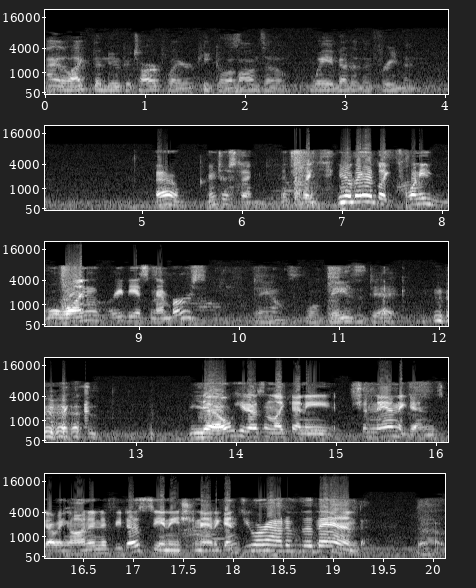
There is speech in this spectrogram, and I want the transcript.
I like the new guitar player Kiko Alonso way better than Friedman. Oh, interesting. Interesting. You know, they had like 21 previous members. Damn. Well, Dave's dick. No, he doesn't like any shenanigans going on, and if he does see any shenanigans, you are out of the band. Yeah.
